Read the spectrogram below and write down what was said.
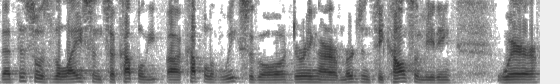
that this was the license a couple, a couple of weeks ago during our emergency council meeting where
